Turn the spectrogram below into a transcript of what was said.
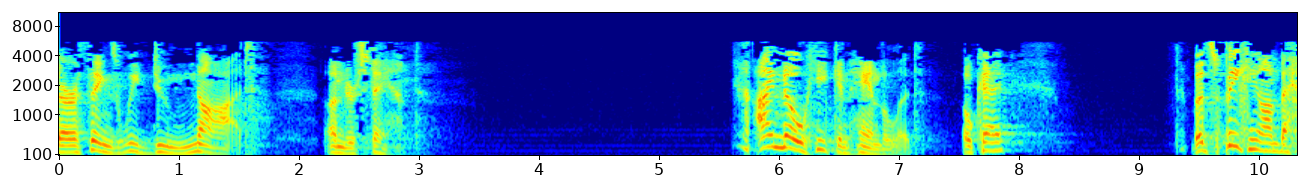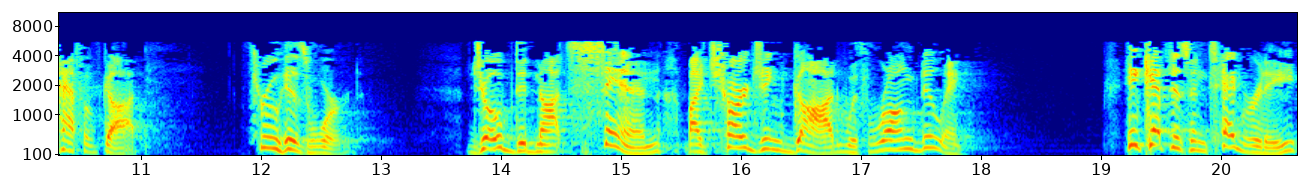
there are things we do not understand. I know He can handle it, okay? But speaking on behalf of God, through His Word, Job did not sin by charging God with wrongdoing. He kept his integrity.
